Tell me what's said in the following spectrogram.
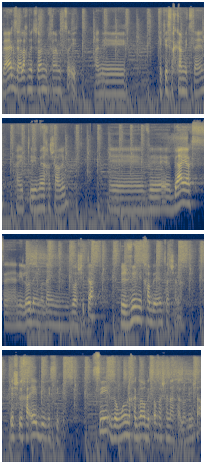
באייק זה הלך מצוין מבחינה מקצועית. אני הייתי שחקן מצטיין, הייתי מלך השערים, אה, ובאייקס, אה, אני לא יודע אם עדיין זו השיטה, יושבים איתך באמצע השנה. יש לך A, B ו-C. C זה אומרים לך כבר בסוף השנה אתה לא נשאר,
